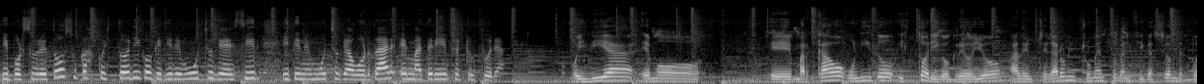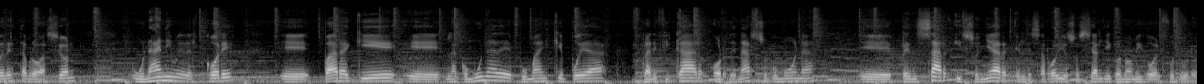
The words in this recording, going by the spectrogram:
y por sobre todo su casco histórico que tiene mucho que decir y tiene mucho que abordar en materia de infraestructura. Hoy día hemos eh, marcado un hito histórico, creo yo, al entregar un instrumento de planificación después de esta aprobación unánime del CORE eh, para que eh, la comuna de Pumanque pueda planificar, ordenar su comuna, pensar y soñar el desarrollo social y económico del futuro.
